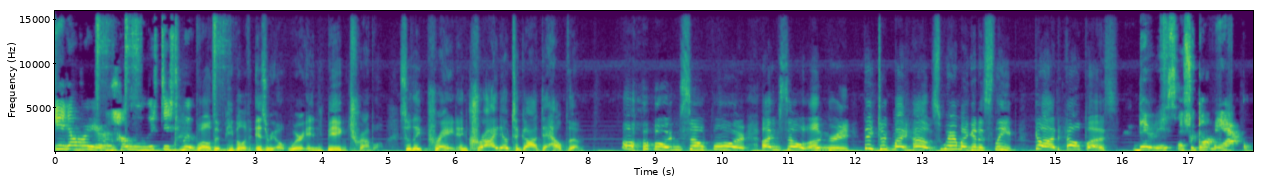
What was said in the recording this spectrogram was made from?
Get over here and help me with this roof. Well, the people of Israel were in big trouble. So they prayed and cried out to God to help them. Oh, I'm so poor. I'm so hungry. They took my house. Where am I going to sleep? God, help us. There is. I forgot my apple.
